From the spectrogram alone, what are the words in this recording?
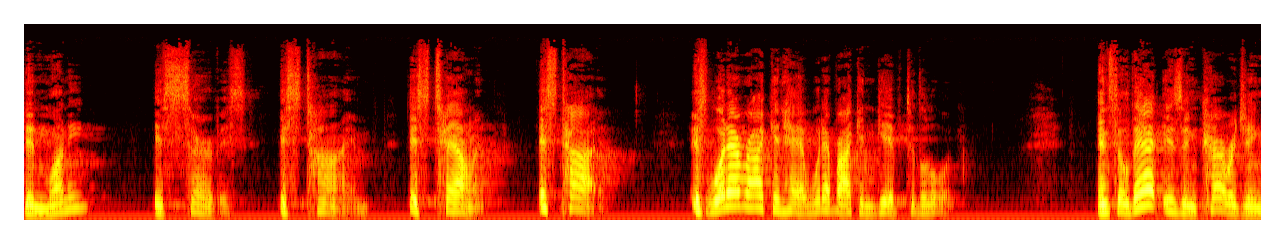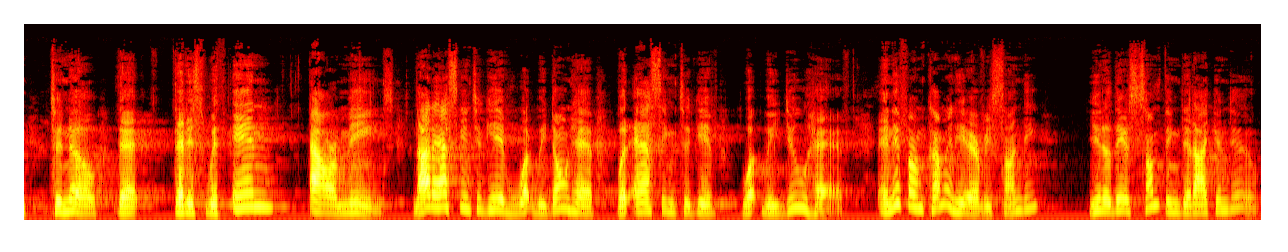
than money, is service, it's time, it's talent, it's time. It's whatever I can have, whatever I can give to the Lord. And so that is encouraging to know that, that it's within our means. Not asking to give what we don't have, but asking to give what we do have. And if I'm coming here every Sunday, you know, there's something that I can do.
